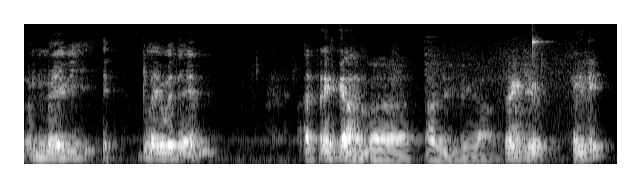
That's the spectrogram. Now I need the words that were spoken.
Maybe play with him. I think I'm uh, I'm leaving now. Thank you. Really?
